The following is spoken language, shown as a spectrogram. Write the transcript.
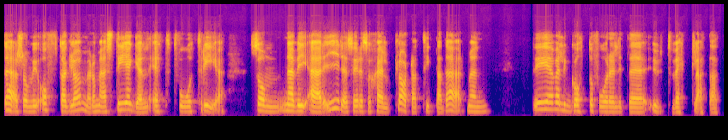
Det här som vi ofta glömmer, de här stegen 1, 2, 3. Som när vi är i det så är det så självklart att titta där men det är väldigt gott att få det lite utvecklat att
